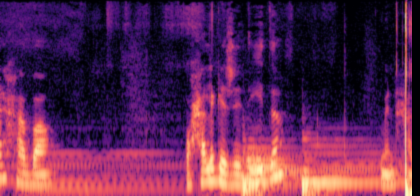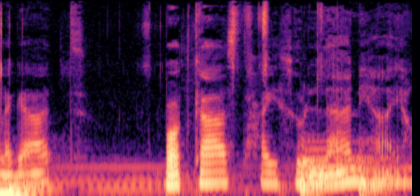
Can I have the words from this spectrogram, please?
مرحبا. وحلقة جديدة من حلقات بودكاست حيث لا نهاية.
